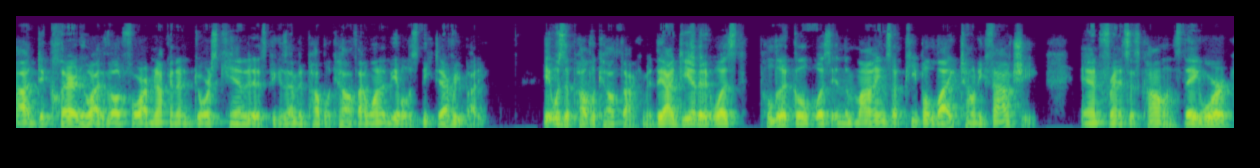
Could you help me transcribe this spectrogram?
uh, declared who I vote for. I'm not going to endorse candidates because I'm in public health. I want to be able to speak to everybody. It was a public health document. The idea that it was political was in the minds of people like Tony Fauci and Francis Collins. They were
